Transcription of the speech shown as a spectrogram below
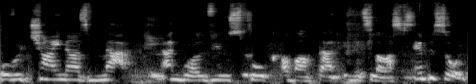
over China's map, and Worldview spoke about that in its last episode.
